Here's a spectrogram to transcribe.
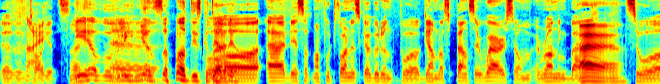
överhuvudtaget. Nej. Det var väl Eh, ingen som har diskuterat det. Och är det så att man fortfarande ska gå runt på gamla Spencer Ware som running back Äh, så,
